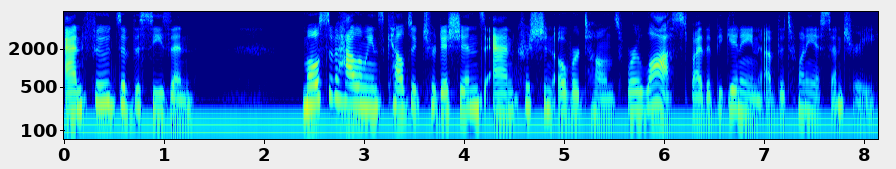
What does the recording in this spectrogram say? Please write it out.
and foods of the season. Most of Halloween's Celtic traditions and Christian overtones were lost by the beginning of the 20th century.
